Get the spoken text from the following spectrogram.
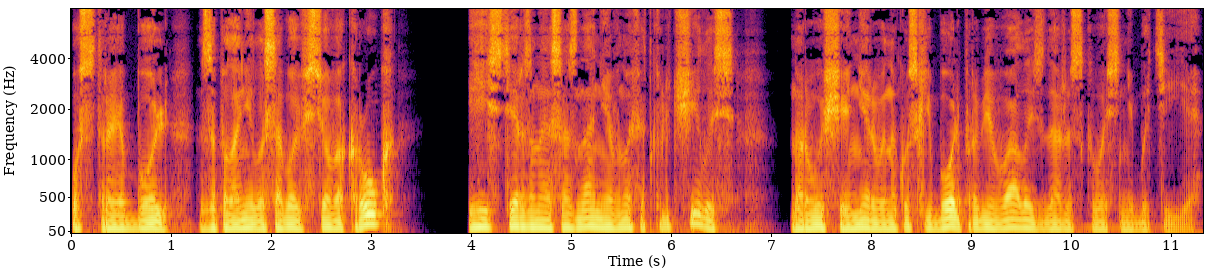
Острая боль заполонила собой все вокруг, и истерзанное сознание вновь отключилось, но рвущая нервы на куски боль пробивалась даже сквозь небытие.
